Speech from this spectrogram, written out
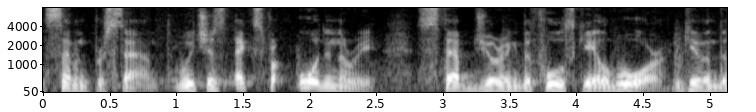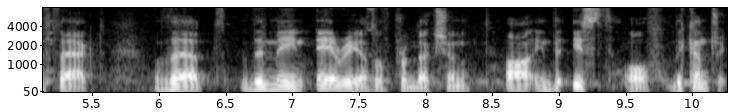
7%, which is extraordinary step during the full-scale war, given the fact that the main areas of production are in the east of the country.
